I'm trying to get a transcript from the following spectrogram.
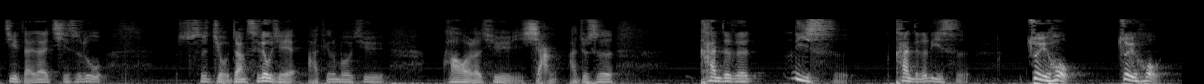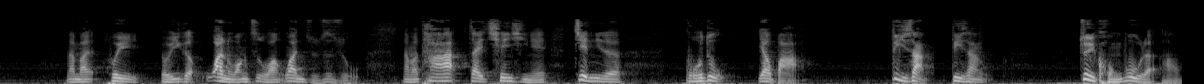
记载在启示录十九章十六节啊，听众朋友去好好的去想啊，就是看这个历史，看这个历史，最后最后，那么会有一个万王之王、万主之主，那么他在千禧年建立了国度，要把地上地上最恐怖的啊，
